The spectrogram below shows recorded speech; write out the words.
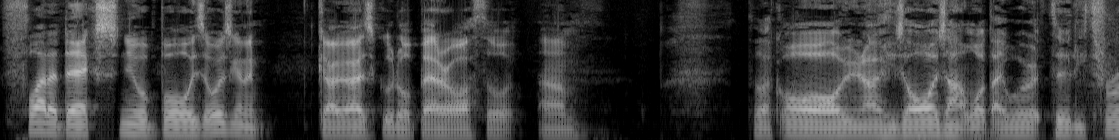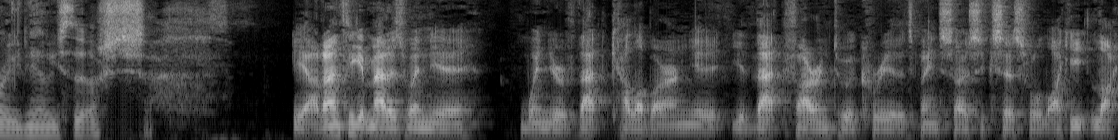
Flatter decks, newer ball. He's always going to go as good or better. I thought. Um, they're like, oh, you know, his eyes aren't what they were at 33. Now he's the. Yeah, I don't think it matters when you when you're of that caliber and you're, you're that far into a career that's been so successful. Like he, like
